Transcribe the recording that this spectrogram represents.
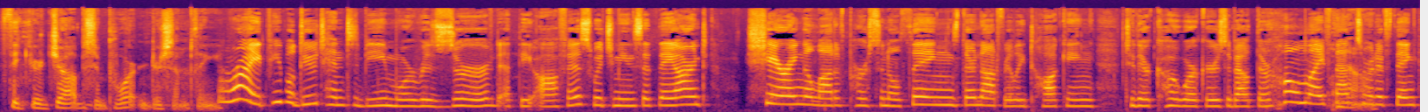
think your job's important or something. Right. People do tend to be more reserved at the office, which means that they aren't sharing a lot of personal things. They're not really talking to their coworkers about their home life, that No. sort of thing.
